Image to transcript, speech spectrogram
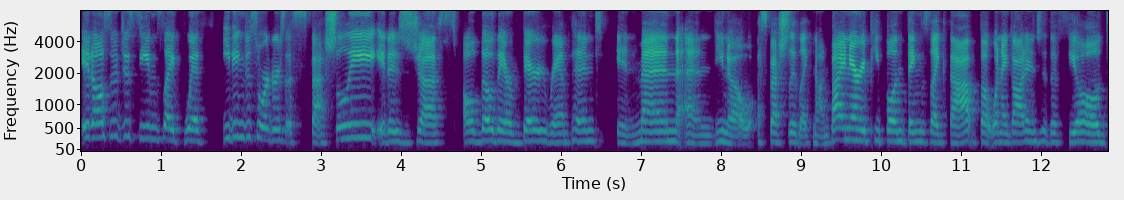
it also just seems like with eating disorders, especially, it is just, although they are very rampant in men and, you know, especially like non binary people and things like that. But when I got into the field,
